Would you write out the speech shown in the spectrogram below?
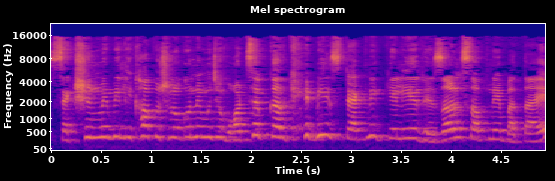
सेक्शन में भी लिखा, कुछ लोगों ने मुझे व्हाट्सएप करके भी इस टेक्निक के लिए रिजल्ट्स अपने बताए।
